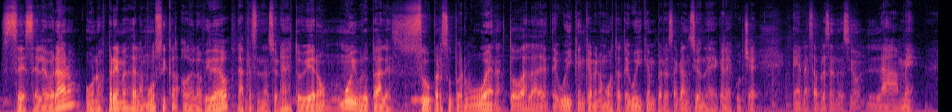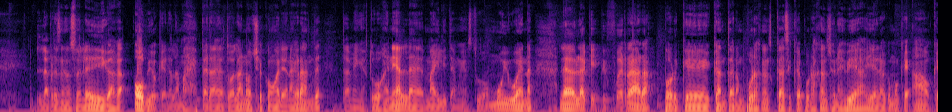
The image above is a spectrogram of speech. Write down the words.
se celebraron unos premios de la música o de los videos. Las presentaciones estuvieron muy brutales, súper, súper buenas. Todas las de The Weeknd, que a mí no me gusta The Weeknd, pero esa canción desde que la escuché en esa presentación la amé la presentación de Lady Gaga, obvio que era la más esperada de toda la noche con Ariana Grande, también estuvo genial, la de Miley también estuvo muy buena, la de Black Eyed fue rara porque cantaron puras casi que puras canciones viejas y era como que, ah, ok,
